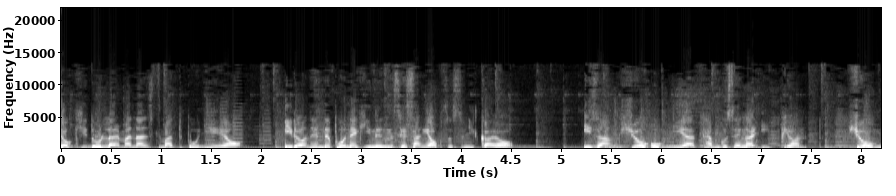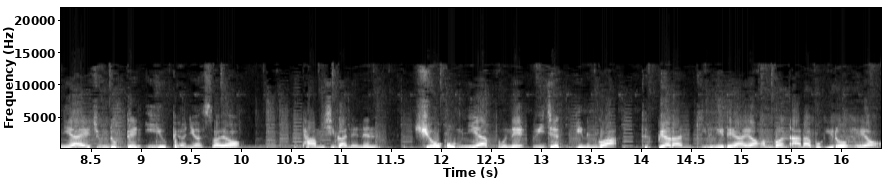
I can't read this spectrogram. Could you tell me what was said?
역시 놀랄만한 스마트폰이에요. 이런 핸드폰의 기능 세상에 없었으니까요. 이상 쇼 옴니아 탐구생활 2편 쇼 옴니아에 중독된 이유 편이었어요. 다음 시간에는 쇼 옴니아 폰의 위젯 기능과 특별한 기능에 대하여 한번 알아보기로 해요.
